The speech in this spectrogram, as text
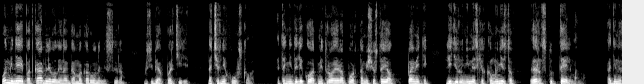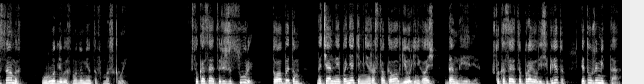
Он меня и подкармливал иногда макаронами с сыром у себя в квартире на Черняховского. Это недалеко от метро «Аэропорт». Там еще стоял памятник лидеру немецких коммунистов Эрнсту Тельману. Один из самых уродливых монументов Москвы. Что касается режиссуры, то об этом начальные понятия мне растолковал Георгий Николаевич Данелия. Что касается правил и секретов, это уже мета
